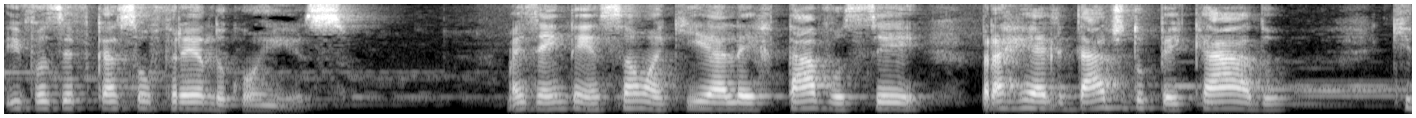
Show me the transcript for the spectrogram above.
e você ficar sofrendo com isso. Mas a intenção aqui é alertar você para a realidade do pecado que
